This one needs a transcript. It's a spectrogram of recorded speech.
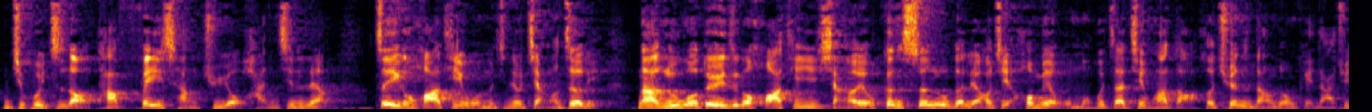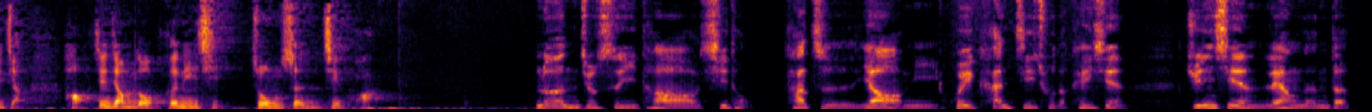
你就会知道它非常具有含金量。这一个话题我们今天就讲到这里。那如果对于这个话题想要有更深入的了解，后面我们会在进化岛和圈子当中给大家去讲。好，今天讲这么多，和你一起终身进化。论就是一套系统，它只要你会看基础的 K 线、均线、量能等，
